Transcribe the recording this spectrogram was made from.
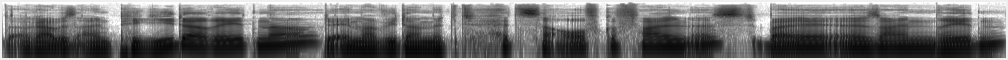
Da gab es einen Pegida-Redner, der immer wieder mit Hetze aufgefallen ist bei äh, seinen Reden.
